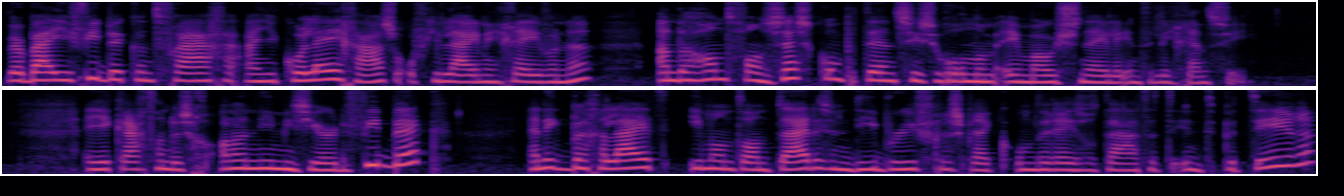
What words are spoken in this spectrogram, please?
waarbij je feedback kunt vragen aan je collega's of je leidinggevende aan de hand van zes competenties rondom emotionele intelligentie. En je krijgt dan dus geanonimiseerde feedback en ik begeleid iemand dan tijdens een debriefgesprek om de resultaten te interpreteren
